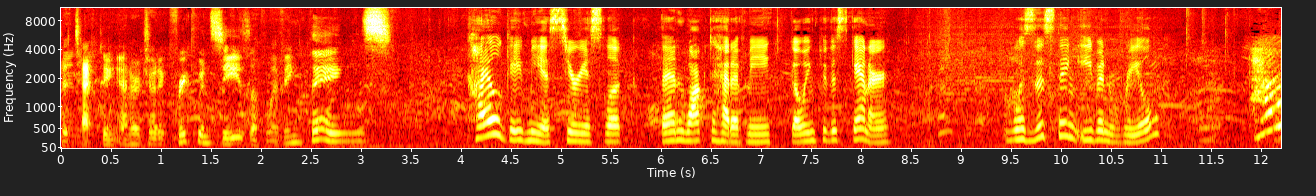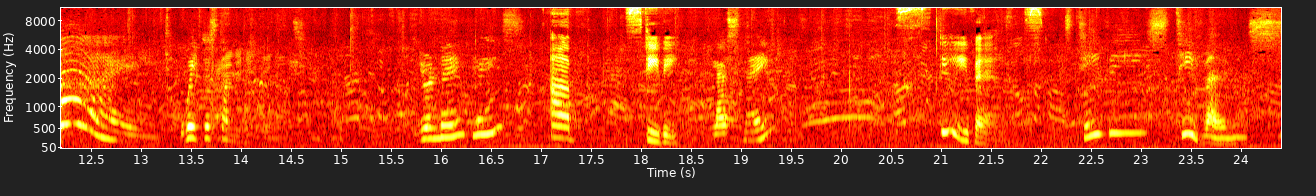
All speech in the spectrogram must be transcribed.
detecting energetic frequencies of living things. Kyle gave me a serious look, then walked ahead of me, going through the scanner. Was this thing even real? Hi. Wait just a minute. Your name, please? Uh, Stevie. Last name? Stevens. Stevie Stevens.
